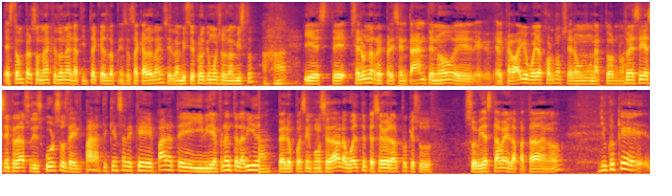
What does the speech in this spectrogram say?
está un personaje de una gatita que es la princesa Caroline, si lo han visto, yo creo que muchos lo han visto. Ajá. Y este, ser una representante, ¿no? El caballo, Boya pues era un, un actor, ¿no? Entonces ella siempre daba sus discursos de párate, quién sabe qué, párate y, enfrente a la vida. Pero pues en cuando se daba la vuelta empecé a llorar porque su, su vida estaba de la patada, ¿no? Yo creo que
